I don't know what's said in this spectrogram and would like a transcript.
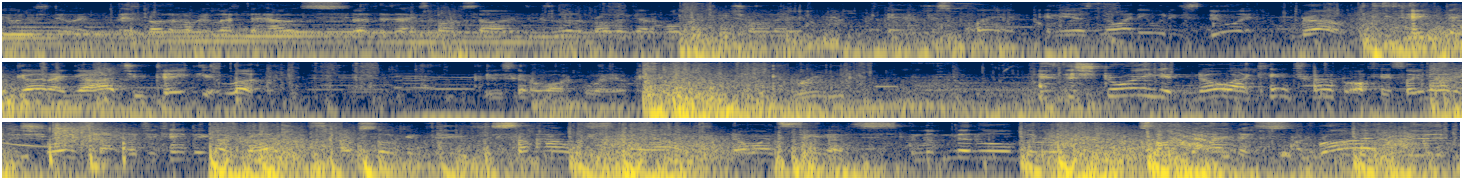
idea what he's doing. His brother probably left the house, left his Xbox on. His little brother got a hold of the controller and just playing. And he has no idea what he's doing. Bro, take the gun. I got you. Take it. Look. He's gonna walk away. Okay. Rude. He's destroying it. No, I can't trap. Okay, so you're not gonna destroy stuff, but you can't pick up guns. I'm so confused. Somehow we're still alive. No one's seen us. In the middle of the room. Someone's behind us. Run! Oh,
